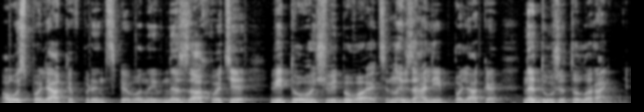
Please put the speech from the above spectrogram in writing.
а ось поляки, в принципі, вони в захваті від того, що відбувається. Ну і взагалі поляки не дуже толерантні.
